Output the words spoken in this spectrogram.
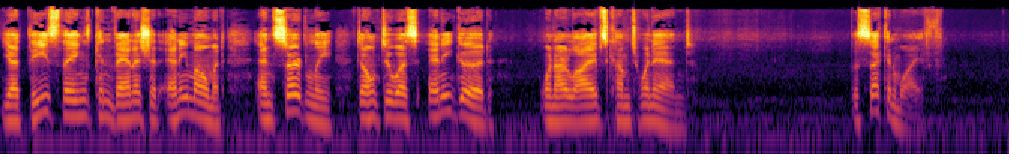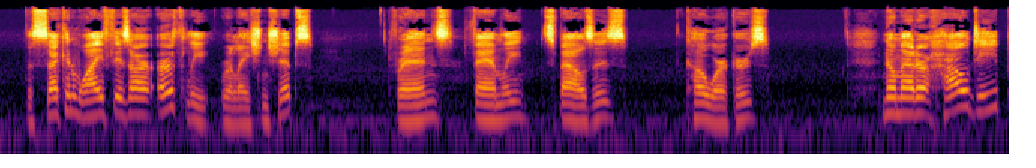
Yet these things can vanish at any moment and certainly don't do us any good when our lives come to an end. The second wife. The second wife is our earthly relationships friends, family, spouses, co workers. No matter how deep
